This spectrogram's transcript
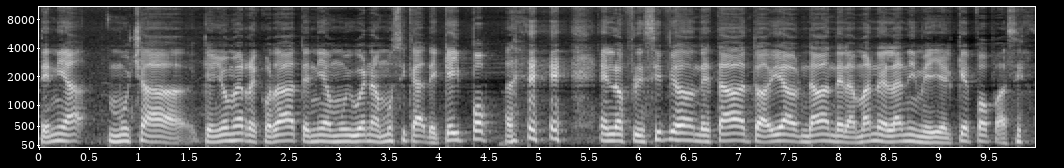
tenía mucha, que yo me recordaba, tenía muy buena música de K-pop. en los principios donde estaba todavía andaban de la mano el anime y el K-pop así.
